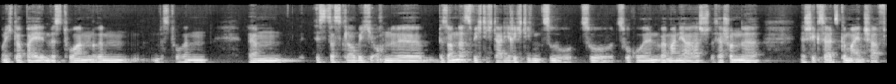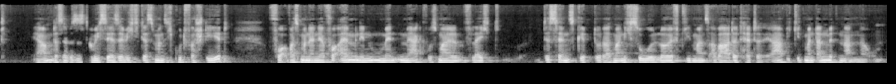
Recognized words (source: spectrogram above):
Und ich glaube, bei Investoren, Investoren ähm, ist das, glaube ich, auch eine besonders wichtig, da die richtigen zu, zu, zu holen, weil man ja, das ist ja schon eine eine Schicksalsgemeinschaft. Ja, und deshalb ist es, glaube ich, sehr, sehr wichtig, dass man sich gut versteht. Vor, was man dann ja vor allem in den Momenten merkt, wo es mal vielleicht Dissens gibt oder mal nicht so läuft, wie man es erwartet hätte. Ja, wie geht man dann miteinander um?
